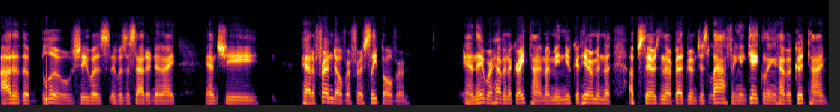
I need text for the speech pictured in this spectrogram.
out of the blue, she was it was a Saturday night, and she had a friend over for a sleepover and they were having a great time. I mean, you could hear them in the upstairs in their bedroom just laughing and giggling and a good time.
